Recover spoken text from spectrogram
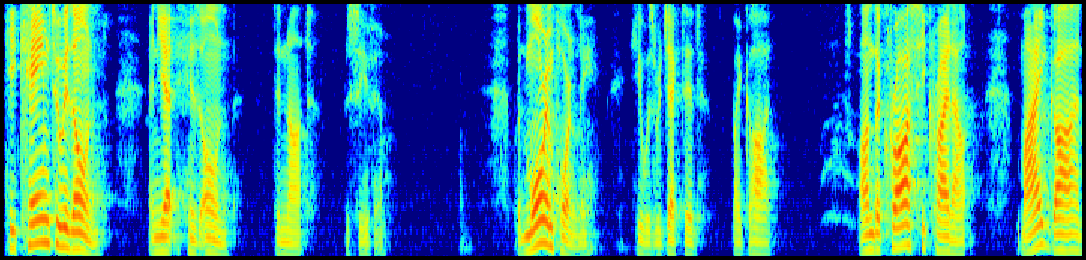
He came to his own, and yet his own did not receive him. But more importantly, he was rejected by God. On the cross, he cried out, My God,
